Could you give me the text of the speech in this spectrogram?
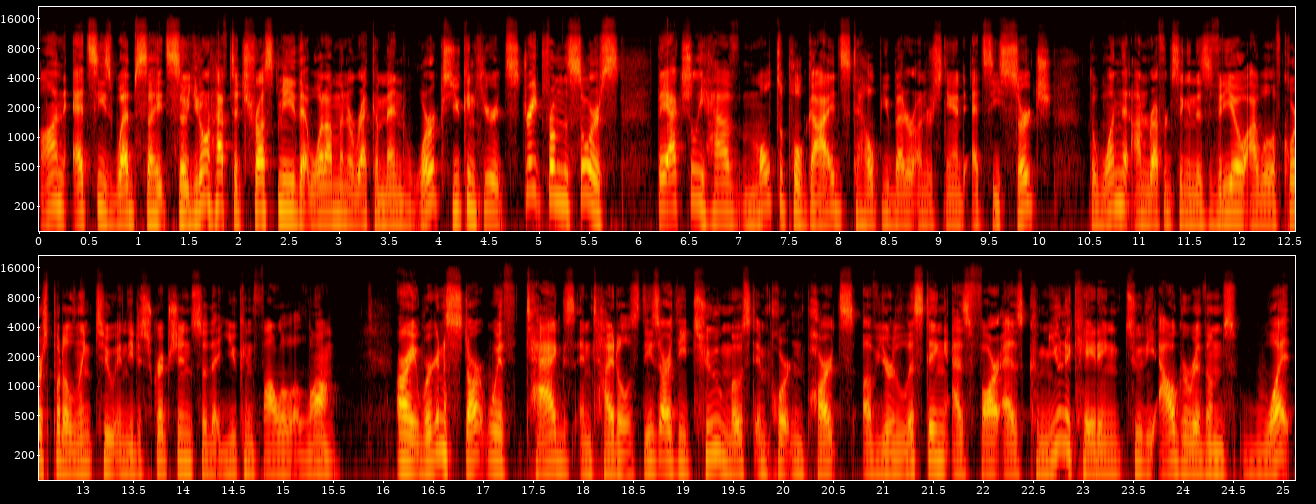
on Etsy's website, so you don't have to trust me that what I'm going to recommend works. You can hear it straight from the source. They actually have multiple guides to help you better understand Etsy search. The one that I'm referencing in this video, I will of course put a link to in the description so that you can follow along. All right, we're going to start with tags and titles. These are the two most important parts of your listing as far as communicating to the algorithms what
